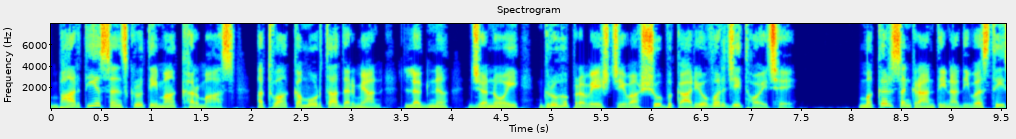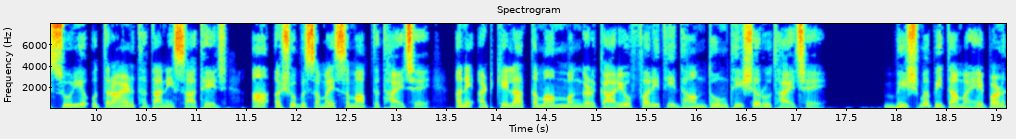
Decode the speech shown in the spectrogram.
ભારતીય સંસ્કૃતિમાં ખરમાસ અથવા કમોડતા દરમિયાન લગ્ન, જનોઈ, ગૃહપ્રવેશ જેવા શુભ કાર્યો વર્જિત હોય છે. મકર સંક્રાંતિના દિવસથી સૂર્ય ઉત્તરાયણ થતાની સાથે જ આ અશુભ સમય સમાપ્ત થાય છે અને અટકેલા તમામ મંગળ કાર્યો ફરીથી ધામધૂમથી શરૂ થાય છે. ભીષ્મ પિતામહે પણ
